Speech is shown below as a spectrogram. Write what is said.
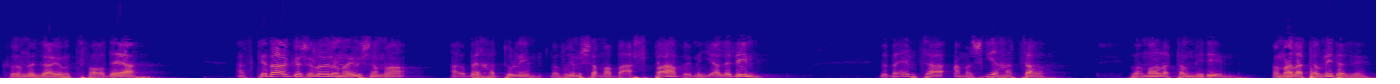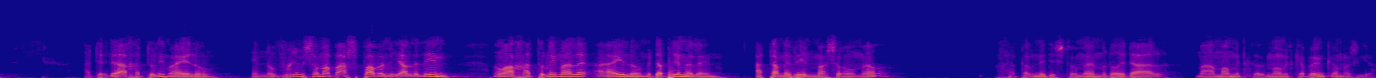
קוראים לזה היום צפרדע. אז כדרכו שלא אלוהים היו שם הרבה חתולים, עוברים שם באשפה ומיילדים. ובאמצע המשגיח עצר, ואמר לתלמידים, אמר לתלמיד הזה, אתה יודע, החתולים האלו, הם נוברים שם באשפה ומייללים, הוא אמר, החתולים האלו מדברים אלינו. אתה מבין מה שהוא אומר? התלמיד השתומם, לא יודע על מה, מה, מתכוון, מה מתכוון כאן משגיח.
